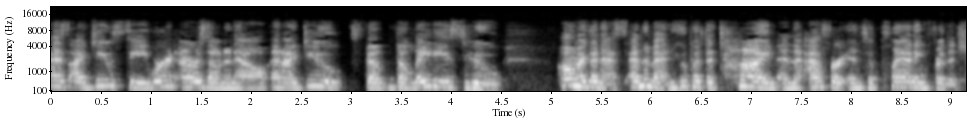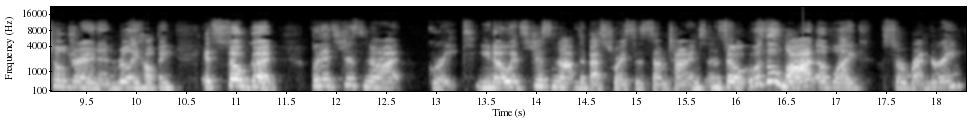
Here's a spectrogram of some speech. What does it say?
as I do see, we're in Arizona now, and I do the, the ladies who, oh my goodness, and the men who put the time and the effort into planning for the children and really helping, it's so good, but it's just not great. You know, it's just not the best choices sometimes. And so it was a lot of like surrendering,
